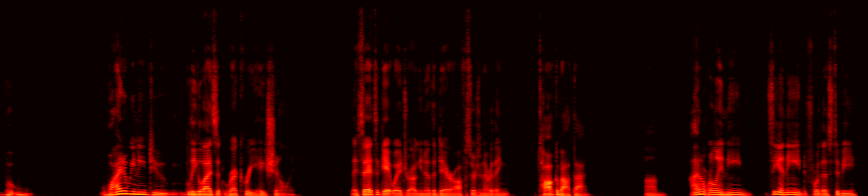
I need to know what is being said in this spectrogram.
but why do we need to legalize it recreationally? They say it's a gateway drug. You know, the DARE officers and everything talk about that. Um, I don't really need see a need for this to be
